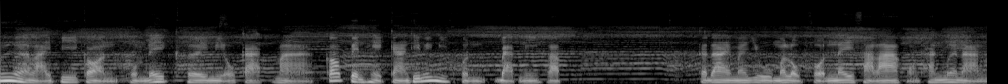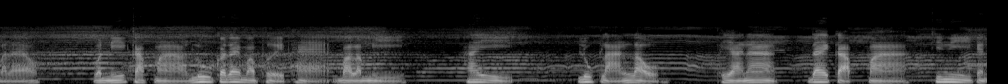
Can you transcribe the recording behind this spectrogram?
มื่อหลายปีก่อนผมได้เคยมีโอกาสมา ก็เป็นเหตุการณ์ที่ไม่มีคนแบบนี้ครับ ก็ได้มาอยู่มาหลบฝนในศาลาของท่านเมื่อนานมาแล้ว วันนี้กลับมาลูกก็ได้มาเผยแผ่บารมี ให้ลูกหลานเราพญานาคได้กลับมาที่นี่กัน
